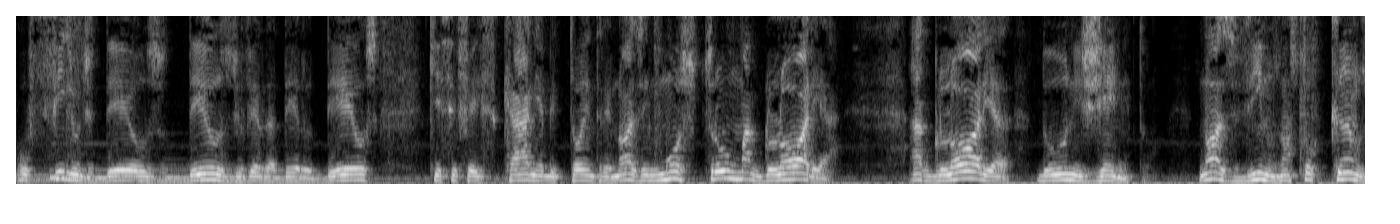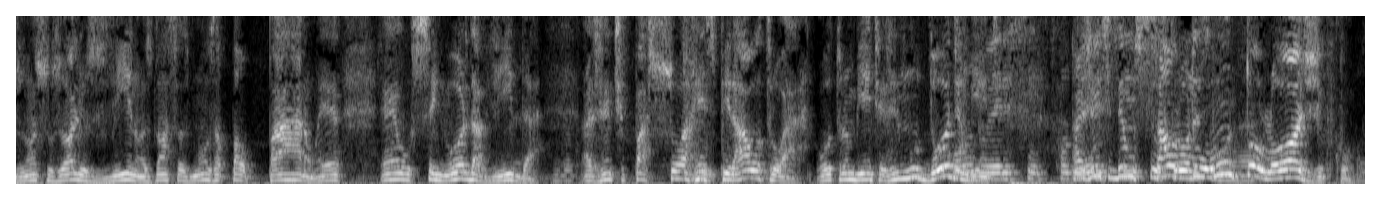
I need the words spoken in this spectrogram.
o Filho de Deus, o Deus de verdadeiro Deus, que se fez carne habitou entre nós e mostrou uma glória, a glória do unigênito. Nós vimos, nós tocamos, nossos olhos viram, as nossas mãos apalparam. É, é o Senhor da vida. A gente passou a respirar outro ar, outro ambiente. A gente mudou de ambiente. se, A gente deu um salto mundo, né? ontológico.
